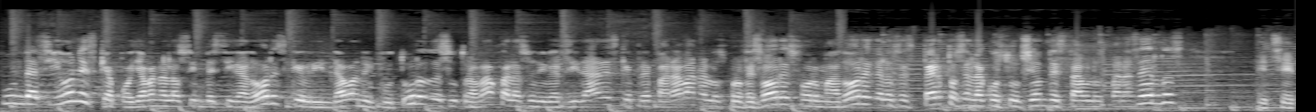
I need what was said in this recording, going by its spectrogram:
fundaciones que apoyaban a los investigadores que brindaban el futuro de su trabajo a las universidades que preparaban a los profesores formadores de los expertos en la construcción de establos para cerdos, etc.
